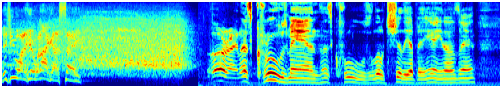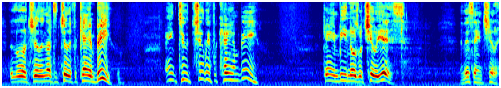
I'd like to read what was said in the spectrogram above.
if you want to hear what I gotta say. All right, let's cruise, man. Let's cruise. A little chilly up in here, you know what I'm saying? It's a little chilly, not too chilly for K and B. Ain't too chilly for K and B. K and B knows what chilly is. And this ain't chilly.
